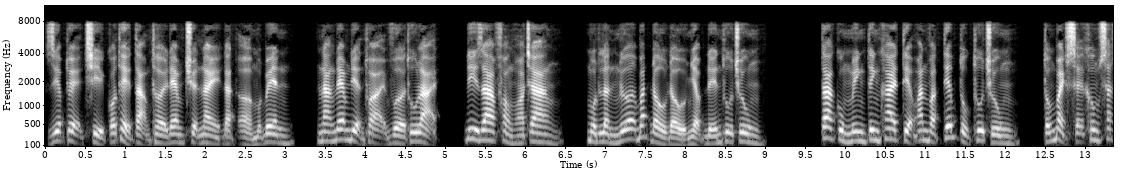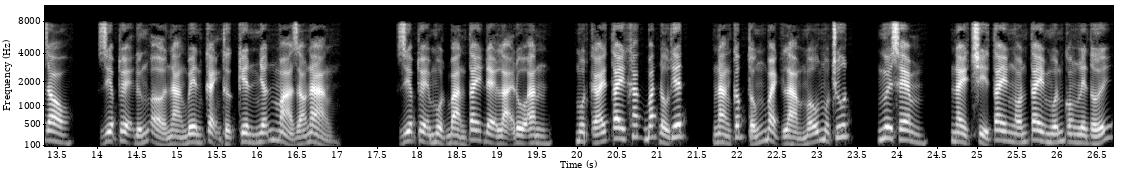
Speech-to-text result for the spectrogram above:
Diệp Tuệ chỉ có thể tạm thời đem chuyện này đặt ở một bên, nàng đem điện thoại vừa thu lại, đi ra phòng hóa trang, một lần nữa bắt đầu đầu nhập đến thu chung. Ta cùng Minh Tinh khai tiệm ăn vặt tiếp tục thu chung, Tống Bạch sẽ không sát rau, Diệp Tuệ đứng ở nàng bên cạnh thực kiên nhẫn mà giáo nàng. Diệp Tuệ một bàn tay đè lại đồ ăn, một cái tay khác bắt đầu thiết, nàng cấp Tống Bạch làm mẫu một chút, ngươi xem, này chỉ tay ngón tay muốn cong lên tới,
